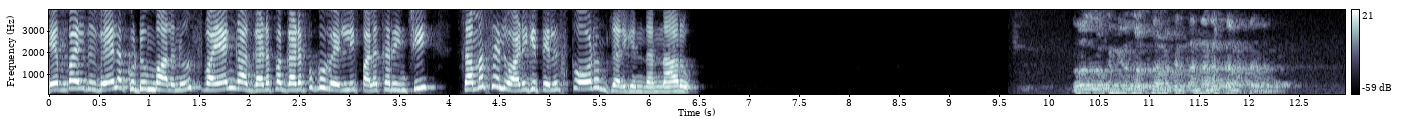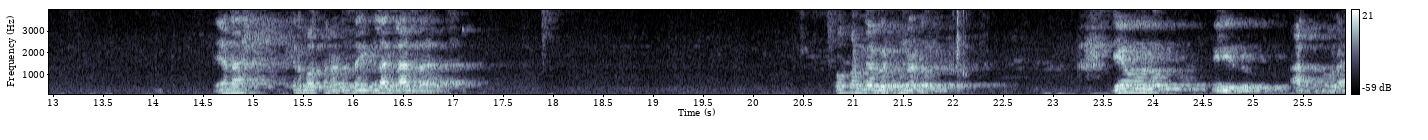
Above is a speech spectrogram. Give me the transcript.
డెబ్బై ఐదు వేల కుటుంబాలను స్వయంగా గడప గడపకు వెళ్ళి పలకరించి సమస్యలు అడిగి తెలుసుకోవడం జరిగిందన్నారు. రోజు ఒక న్యూస్ వస్తూ ఉంటుంది నన్ను ఉంటారు ఏనా? ఇక్కడ పోతున్నాడు? సైకిలా? గ్లాసా? ఓపెన్గా పెట్టుకున్నాడు. ఏ ఊరు? తెలియదు ఆత్మూరా?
